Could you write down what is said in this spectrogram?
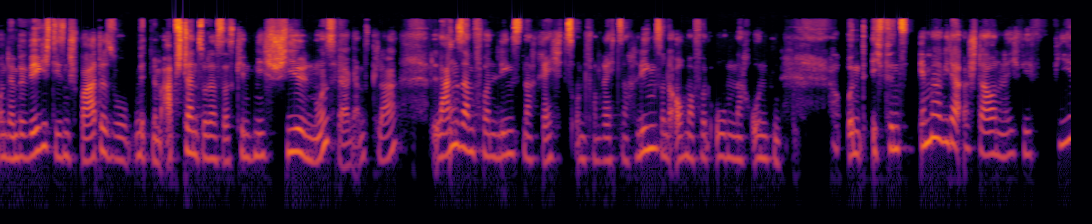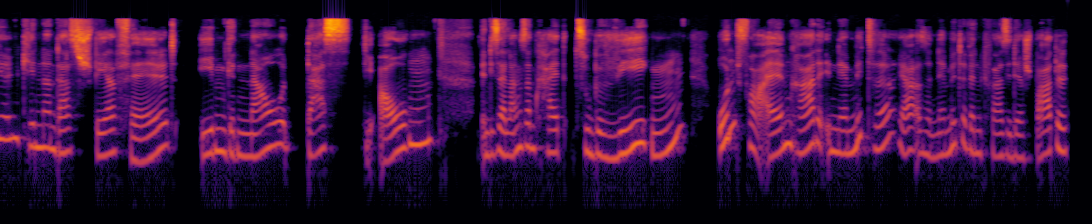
Und dann bewege ich diesen Spatel so mit einem Abstand, sodass das Kind nicht schielen muss, ja, ganz klar. Langsam von links nach rechts und von rechts nach links und auch mal von oben nach unten. Und ich finde es immer wieder erstaunlich, wie vielen Kindern das schwerfällt, eben genau das, die Augen in dieser Langsamkeit zu bewegen und vor allem gerade in der Mitte, ja, also in der Mitte, wenn quasi der Spatel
